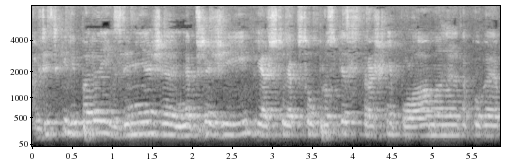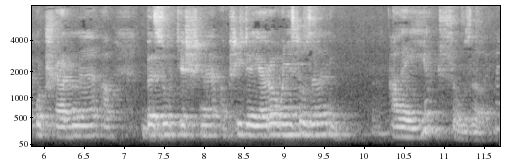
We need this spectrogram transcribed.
a vždycky vypadají v zimě, že nepřežijí, jak jsou, jak jsou prostě strašně polámané, takové jako černé a bezútěšné a přijde jaro, oni jsou zelení. Ale jak jsou zelení?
